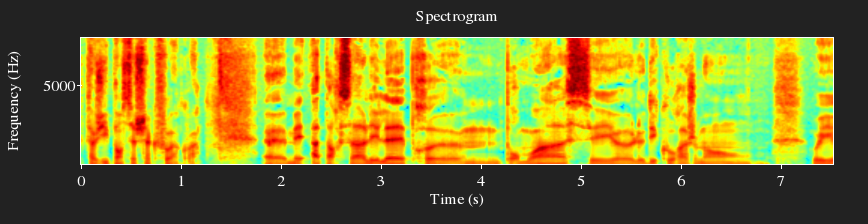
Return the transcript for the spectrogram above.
Enfin, j'y pense à chaque fois. Euh, mais à part ça, les lèpres, pour moi, c'est le découragement. Oui,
